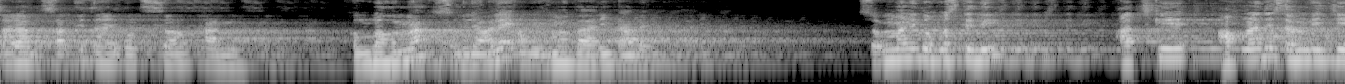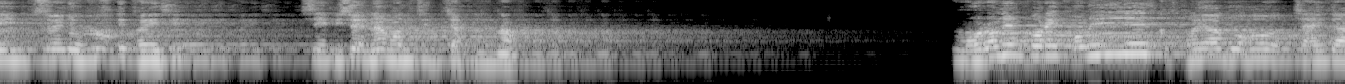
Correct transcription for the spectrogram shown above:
সালাম সাথে আমি আল্লাহুম্মা সাল্লি আলাইহি বারিক আলাইহি সম্মানিত উপস্থিতি, আজকে আপনাদের সামনে যে বিষয়টা উপস্থিত হয়েছে সেই বিষয়ের নাম হচ্ছে জাহান্নাম। মরণের পরে অনেক ভয়াবহ জায়গা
